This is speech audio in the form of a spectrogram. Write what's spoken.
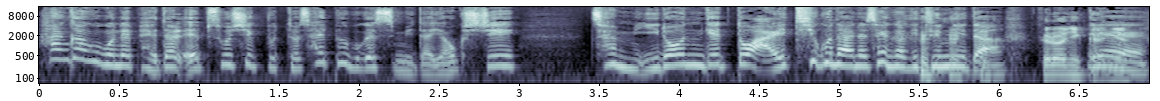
한강공원의 배달 앱 소식부터 살펴보겠습니다. 역시 참 이런 게 또 IT구나 하는 생각이 듭니다. 그러니까요. 예.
